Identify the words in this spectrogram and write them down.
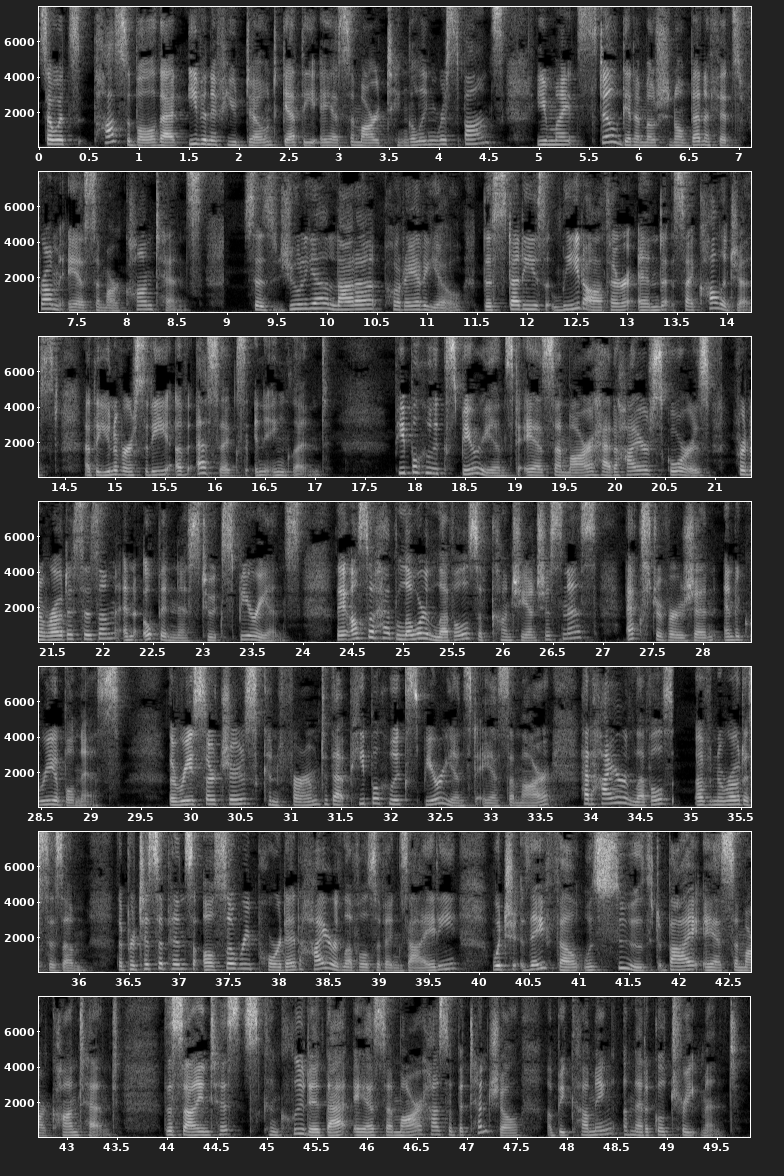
So it's possible that even if you don't get the ASMR tingling response, you might still get emotional benefits from ASMR contents says Giulia Lara Poerio, the study's lead author and psychologist at the University of Essex in England. People who experienced ASMR had higher scores for neuroticism and openness to experience. They also had lower levels of conscientiousness, extroversion, and agreeableness. The researchers confirmed that people who experienced ASMR had higher levels of neuroticism. The participants also reported higher levels of anxiety, which they felt was soothed by ASMR content. The scientists concluded that ASMR has the potential of becoming a medical treatment.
